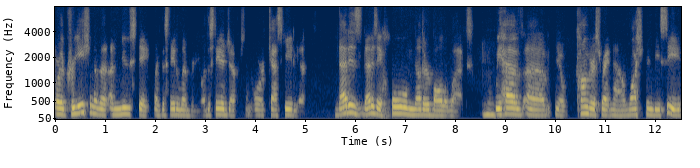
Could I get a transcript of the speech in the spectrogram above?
or the creation of a, a, new state like the state of liberty or the state of jefferson or cascadia that is that is a whole nother ball of wax mm-hmm. we have uh, you know congress right now washington d.c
